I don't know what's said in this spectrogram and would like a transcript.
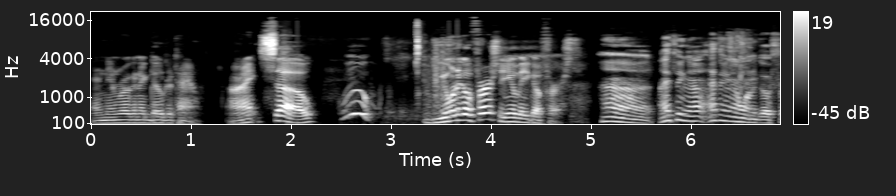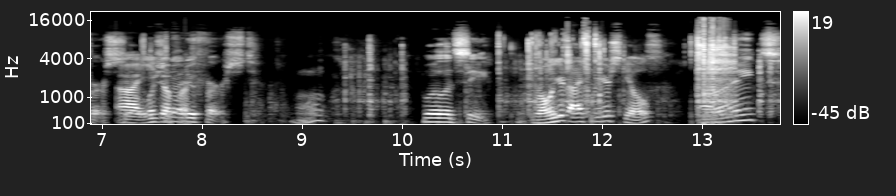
And then we're going to go to town. All right? So, Woo! do you want to go first or do you want me to go first? Uh, I think I, I think I want to go first. So All right, you what go should I do first? Well, let's see. Roll your dice for your skills. All right,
